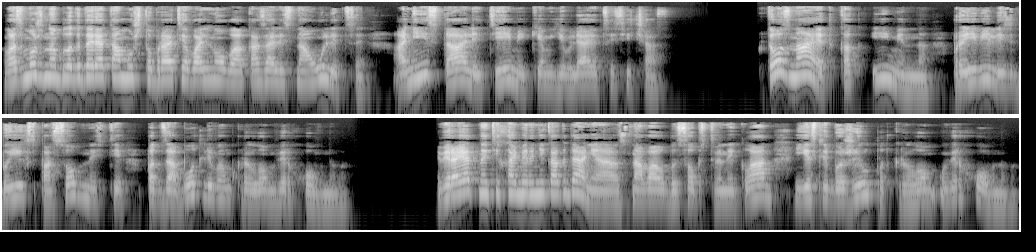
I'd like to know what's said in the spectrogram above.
Возможно, благодаря тому, что братья Вольнова оказались на улице, они и стали теми, кем являются сейчас. Кто знает, как именно проявились бы их способности под заботливым крылом Верховного. Вероятно, Тихомир никогда не основал бы собственный клан, если бы жил под крылом у Верховного.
